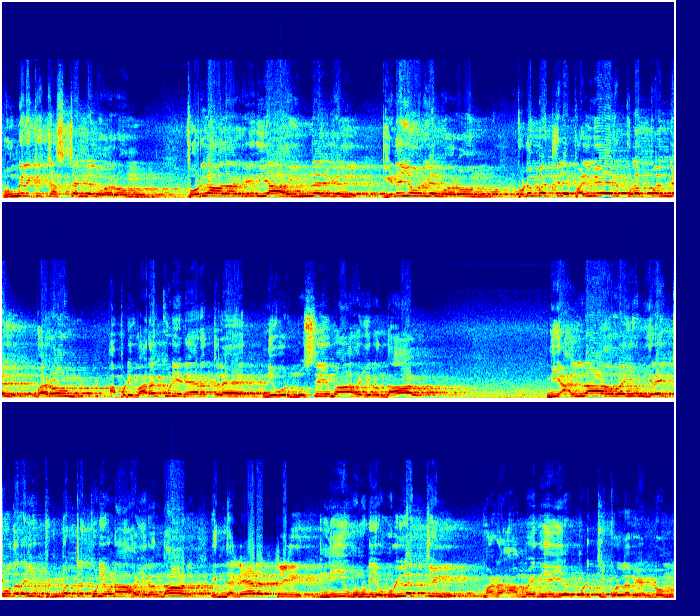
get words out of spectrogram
உங்களுக்கு கஷ்டங்கள் வரும். பொருளாதார ரீதியாக இன்னல்கள் இடையூறுகள் வரும். குடும்பத்தில் பல்வேறு குழப்பங்கள் வரும். அப்படி வரக்கூடிய நேரத்தில் நீ ஒரு முஸ்லீமாக இருந்தால் நீ அல்லாஹவையும் இறை தூதரையும் பின்பற்றக்கூடியவனாக இருந்தால் இந்த நேரத்தில் நீ உன்னுடைய உள்ளத்தில் மன அமைதியை ஏற்படுத்திக் கொள்ள வேண்டும்.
